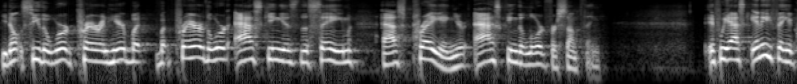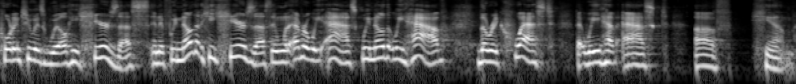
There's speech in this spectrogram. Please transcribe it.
You don't see the word prayer in here, but, but prayer, the word asking, is the same as praying. You're asking the Lord for something. If we ask anything according to his will, he hears us. And if we know that he hears us in whatever we ask, we know that we have the request that we have asked of him.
